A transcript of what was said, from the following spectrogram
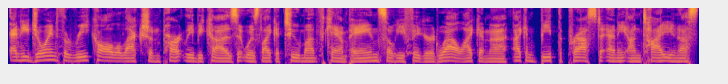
And he joined the recall election partly because it was like a two month campaign. So he figured, well, I can uh, I can beat the press to any untidiness.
